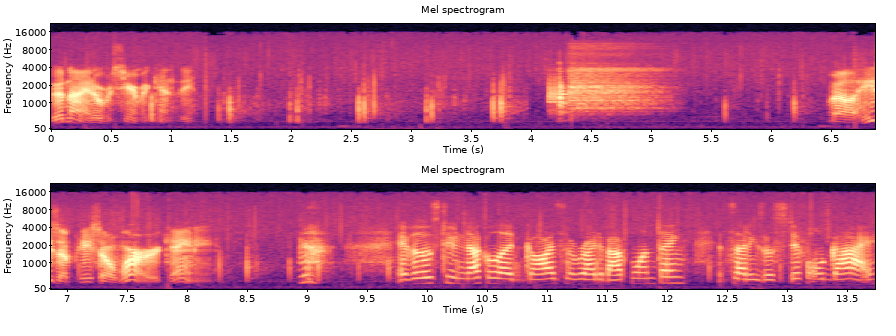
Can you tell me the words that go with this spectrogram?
Good night, Overseer Mackenzie. Well, he's a piece of work, ain't he? If those two knucklehead guards were right about one thing, it's that he's a stiff old guy.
